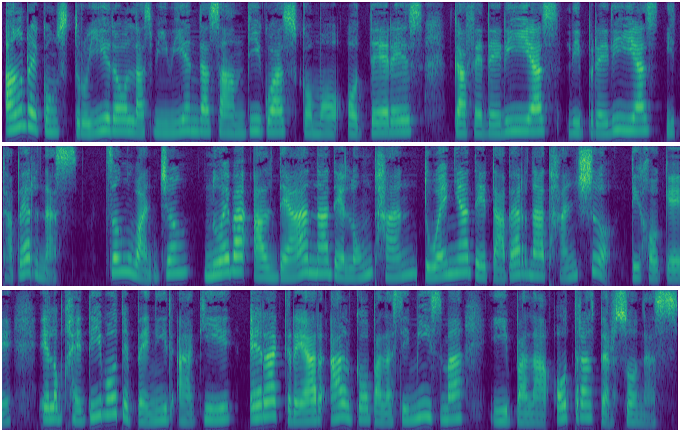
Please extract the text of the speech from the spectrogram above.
han reconstruido las viviendas antiguas como hoteles, cafeterías, librerías y tabernas. Zheng Wanzheng, nueva aldeana de Longtan, dueña de taberna Tan dijo que el objetivo de venir aquí era crear algo para sí misma y para otras personas.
